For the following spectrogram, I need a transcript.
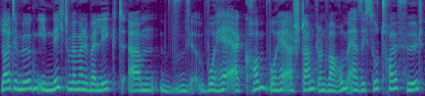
Leute mögen ihn nicht. Und wenn man überlegt, ähm, woher er kommt, woher er stammt und warum er sich so toll fühlt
